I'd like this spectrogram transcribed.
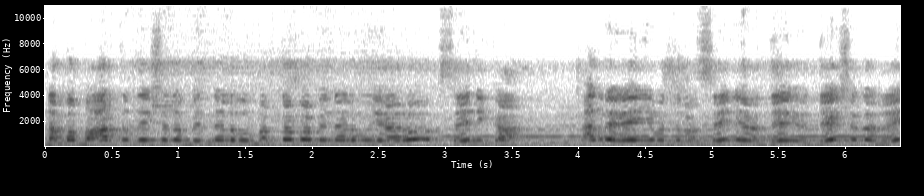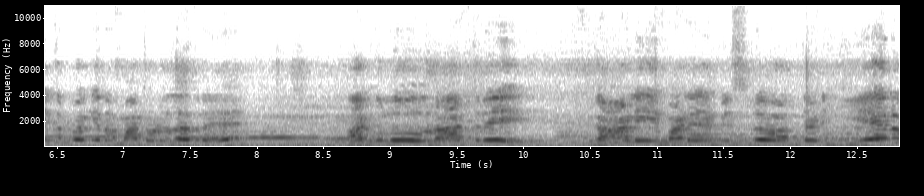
ನಮ್ಮ ಭಾರತ ದೇಶದ ಬೆನ್ನೆಲುಬು ಮತ್ತೊಬ್ಬ ಬೆನ್ನೆಲುಬು ಯಾರು? ಸೈನಿಕ. ಆದ್ರೆ ಇವತ್ತಿನ ಸೈನ್ಯ ಸೈನಿಕ ದೇಶದ ರೈತರ ಬಗ್ಗೆ ನಾವು ಮಾತಾಡೋದಾದ್ರೆ ಹಗಲು ರಾತ್ರಿ ಗಾಳಿ, ಮಳೆ, ಬಿಸಿಲು ಅಂತೇಳಿ ಏನು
